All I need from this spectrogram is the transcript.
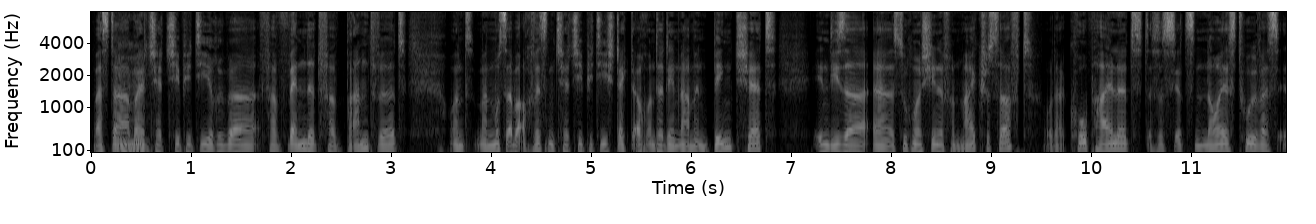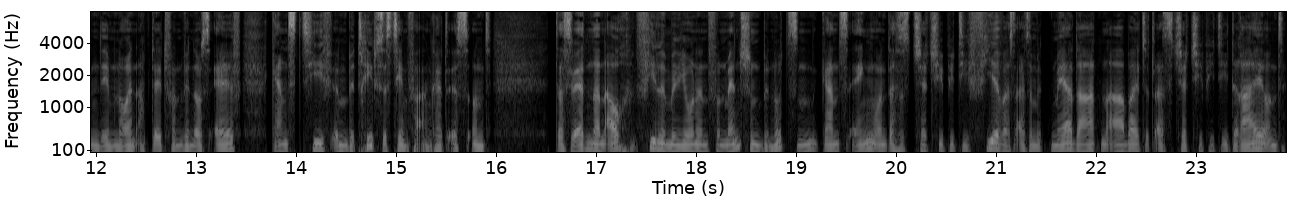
was da mhm. bei ChatGPT rüber verwendet, verbrannt wird. Und man muss aber auch wissen, ChatGPT steckt auch unter dem Namen Bing Chat in dieser äh, Suchmaschine von Microsoft oder Copilot. Das ist jetzt ein neues Tool, was in dem neuen Update von Windows 11 ganz tief im Betriebssystem verankert ist und das werden dann auch viele Millionen von Menschen benutzen, ganz eng. Und das ist ChatGPT 4, was also mit mehr Daten arbeitet als ChatGPT 3 und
